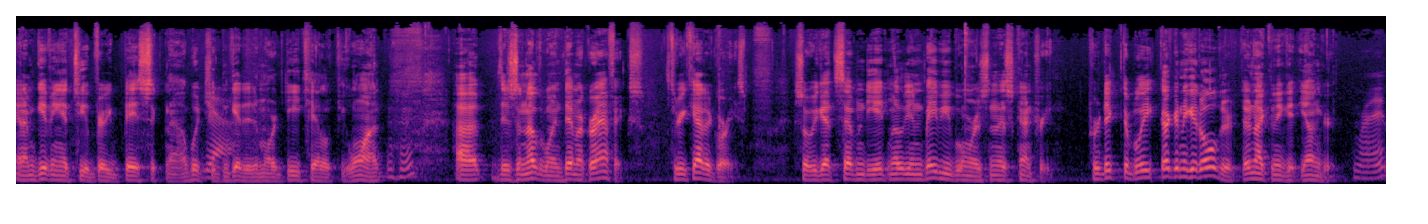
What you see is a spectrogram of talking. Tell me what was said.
and I'm giving it to you very basic now, but you can get it in more detail if you want. Uh, there's another one, demographics. Three categories. So we got 78 million baby boomers in this country. Predictably, they're going to get older. They're not going to get younger. Right.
